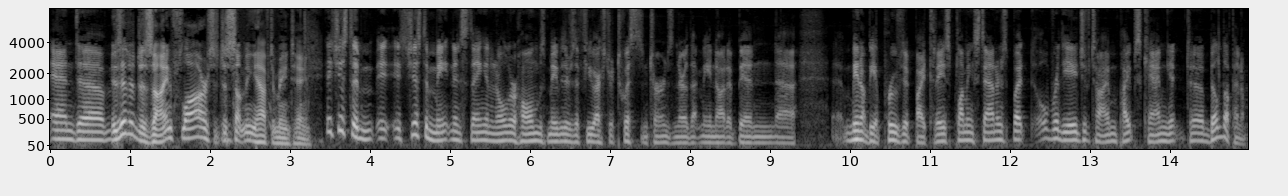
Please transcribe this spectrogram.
And um, is it a design flaw, or is it just something you have to maintain? It's just a it's just a maintenance thing. in an older homes, maybe there's a few extra twists and turns in there that may not have been uh, may not be approved by today's plumbing standards, but over the age of time, pipes can get uh, buildup in them.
